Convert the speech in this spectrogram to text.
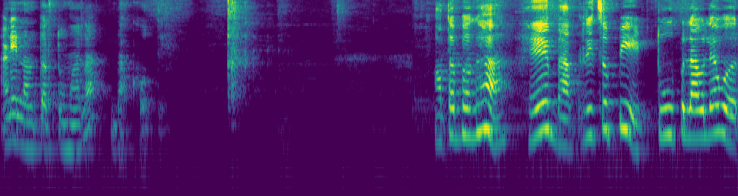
आणि नंतर तुम्हाला दाखवते. आता बघा हे भाकरीचं पीठ तूप लावल्यावर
